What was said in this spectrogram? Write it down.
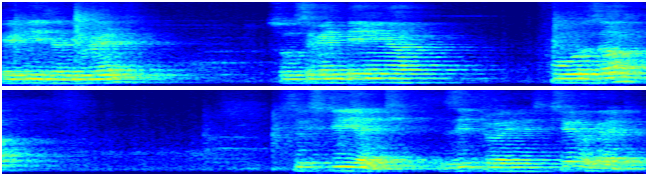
80 is a dividend so 17 uh, 4 is a 68 is it 68 okay right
